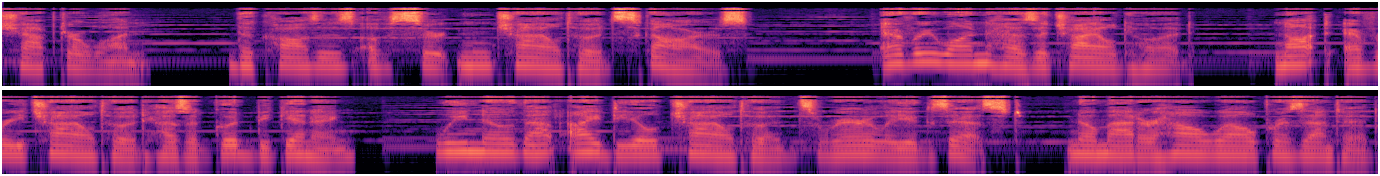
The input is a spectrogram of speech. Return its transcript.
Chapter 1 The Causes of Certain Childhood Scars. Everyone has a childhood. Not every childhood has a good beginning. We know that ideal childhoods rarely exist, no matter how well presented.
